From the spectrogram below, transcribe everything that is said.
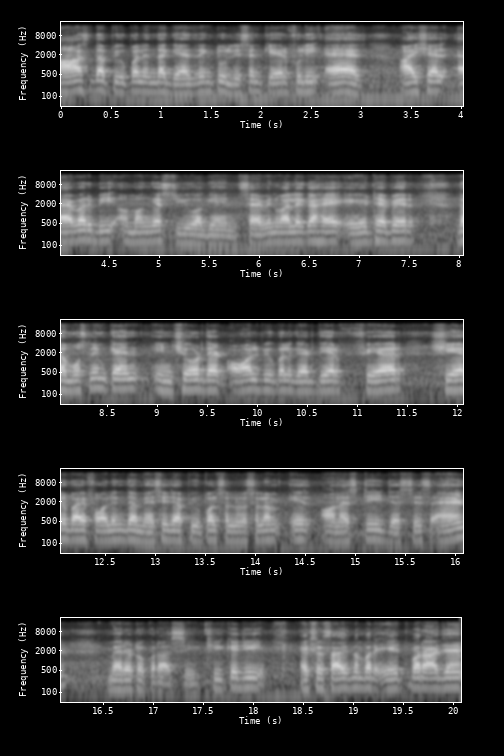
ask the people in the gathering to listen carefully as I shall ever be amongst you again seven वाले का है एट है फिर the Muslim can ensure that all people get their fair share by following the message of people वसल्लम is honesty justice and meritocracy ठीक है जी? एक्सरसाइज नंबर एट पर आ जाएँ।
